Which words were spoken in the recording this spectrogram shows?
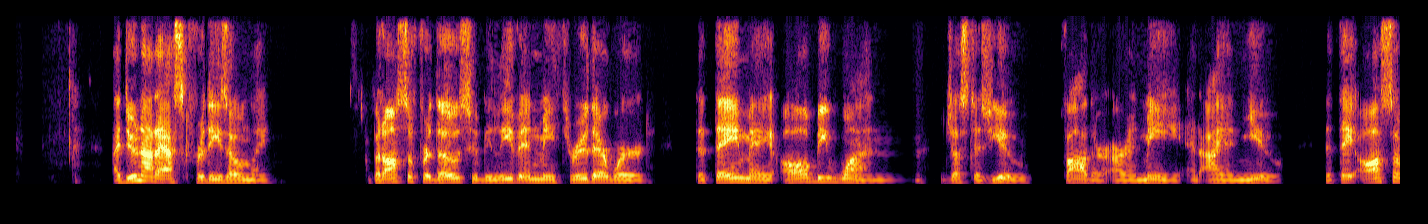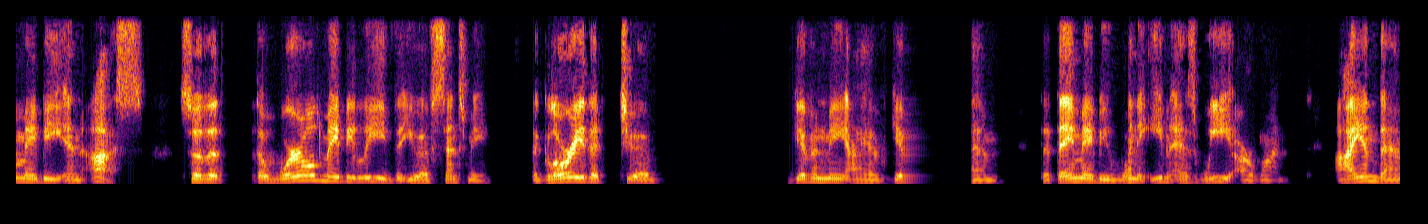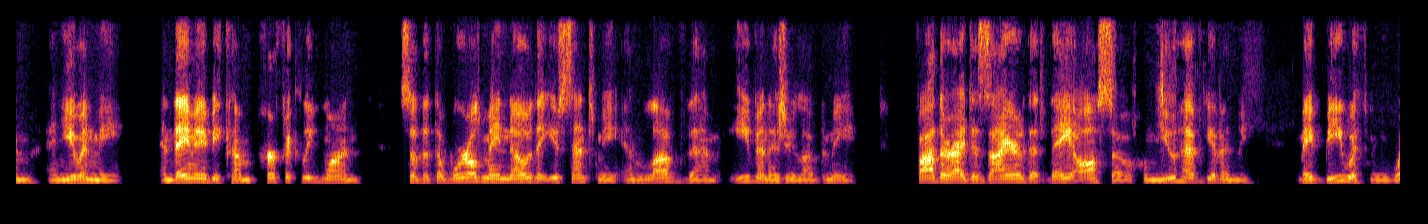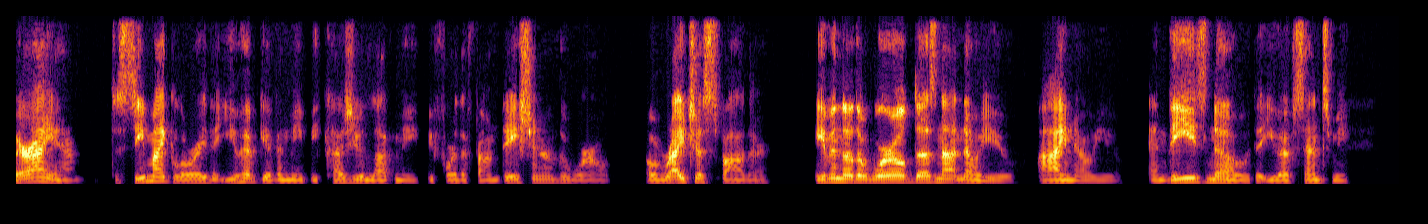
I do not ask for these only but also for those who believe in me through their word, that they may all be one, just as you, Father, are in me and I in you, that they also may be in us, so that the world may believe that you have sent me. The glory that you have given me, I have given them, that they may be one even as we are one. I and them, and you and me, and they may become perfectly one so that the world may know that you sent me and loved them even as you loved me. Father, I desire that they also, whom you have given me, may be with me where I am, to see my glory that you have given me because you love me before the foundation of the world. O righteous Father, even though the world does not know you, I know you, and these know that you have sent me.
